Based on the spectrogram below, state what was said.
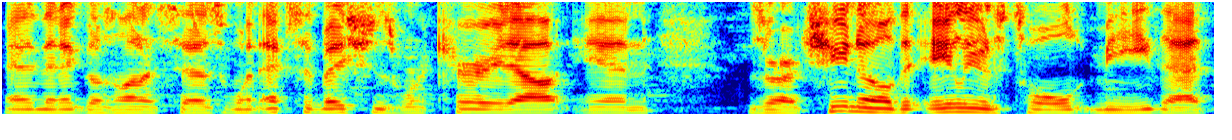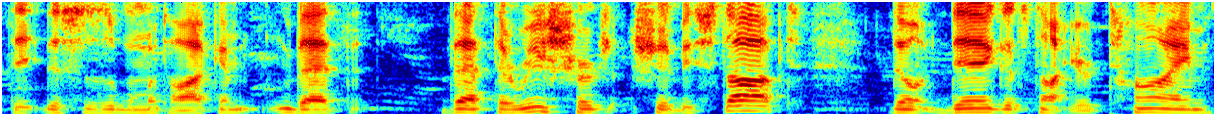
And then it goes on, it says, when excavations were carried out in Zarachino, the aliens told me that the, this is a woman talking that that the research should be stopped. Don't dig; it's not your time.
